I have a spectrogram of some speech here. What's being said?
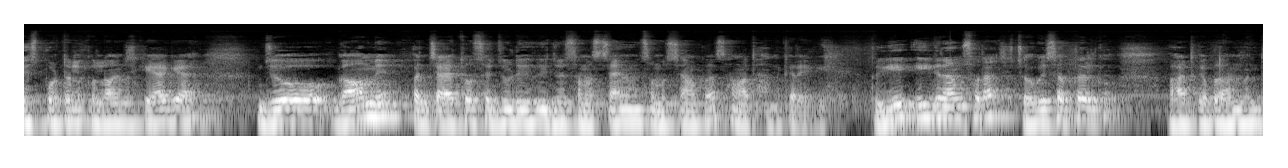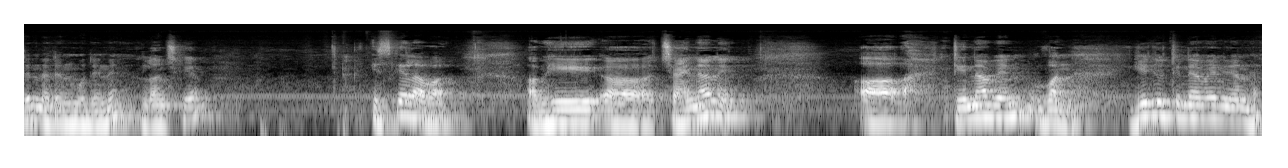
इस पोर्टल को लॉन्च किया गया, जो गाँव में पंचायतों से जुड़ी हुई जो समस्याएँ उन समस्याओं का समाधान करेगी। तो ये ई ग्राम स्वराज 24 अप्रैल को भारत के प्रधानमंत्री नरेंद्र मोदी ने लॉन्च किया। इसके अलावा अभी चाइना ने टीनावेन वन ये जो टीनावेन वन है,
